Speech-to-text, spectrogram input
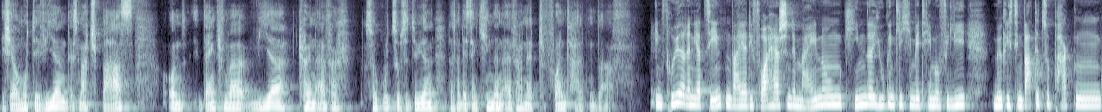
Ist ja auch motivierend, es macht Spaß. Und denken wir, wir können einfach so gut substituieren, dass man das den Kindern einfach nicht vorenthalten darf. In früheren Jahrzehnten war ja die vorherrschende Meinung, Kinder, Jugendliche mit Hämophilie möglichst in Watte zu packen,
